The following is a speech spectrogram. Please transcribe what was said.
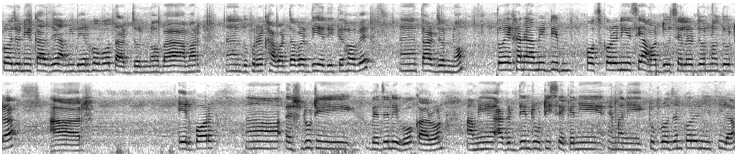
প্রয়োজনীয় কাজে আমি বের হব, তার জন্য বা আমার দুপুরের খাবার দাবার দিয়ে দিতে হবে তার জন্য। তো এখানে আমি ডিম পোচ করে নিয়েছি, আমার দুই ছেলের জন্য দুটা। আর এরপর রুটি ভেজে নিব, কারণ আমি আগের দিন রুটি সেকে নিয়ে মানে একটু প্রয়োজন করে নিয়েছিলাম।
